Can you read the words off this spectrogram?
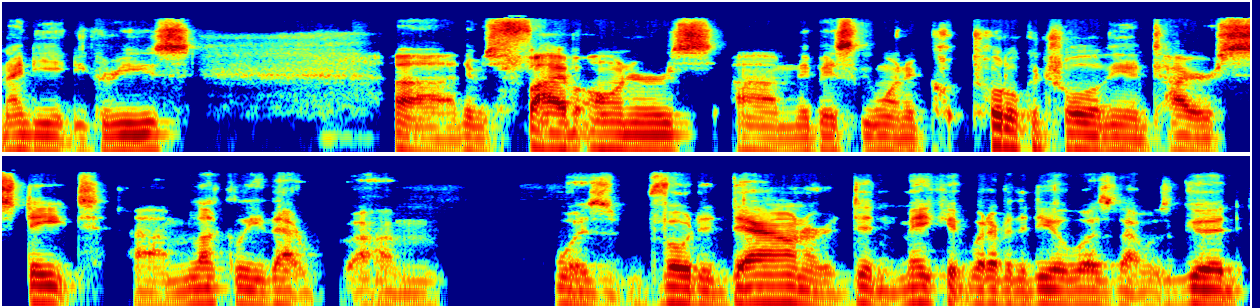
98 Degrees. Uh, there was five owners. Um, they basically wanted co- total control of the entire state. Um, luckily, that um, was voted down or didn't make it. Whatever the deal was, that was good.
